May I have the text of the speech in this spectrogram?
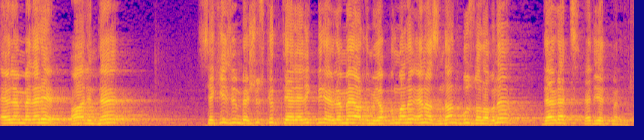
evlenmeleri halinde 8540 TL'lik bir evlenme yardımı yapılmalı. En azından buzdolabını devlet hediye etmelidir.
